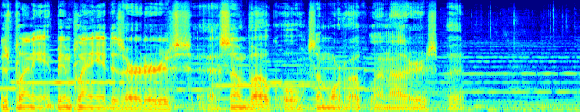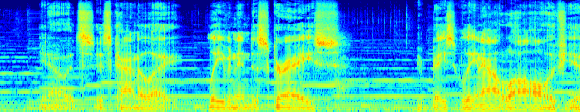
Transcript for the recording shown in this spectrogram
there's plenty been plenty of deserters, uh, some vocal, some more vocal than others, but you know, it's it's kind of like leaving in disgrace. You're basically an outlaw if you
